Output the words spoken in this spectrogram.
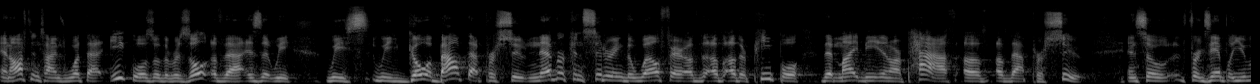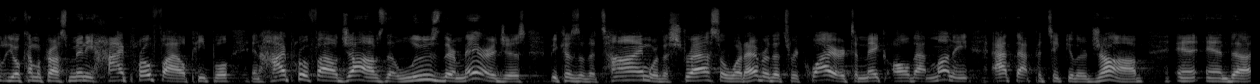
And oftentimes, what that equals or the result of that is that we, we, we go about that pursuit never considering the welfare of, the, of other people that might be in our path of, of that pursuit. And so, for example, you, will come across many high profile people in high profile jobs that lose their marriages because of the time or the stress or whatever that's required to make all that money at that particular job. And, and, uh,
